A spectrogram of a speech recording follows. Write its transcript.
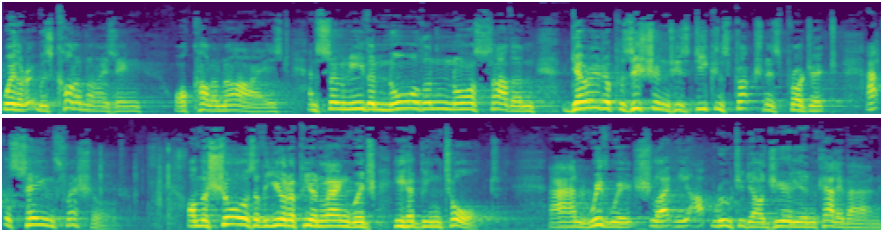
whether it was colonizing or colonized, and so neither northern nor southern, Derrida positioned his deconstructionist project at the same threshold on the shores of the European language he had been taught, and with which, like the uprooted Algerian Caliban,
